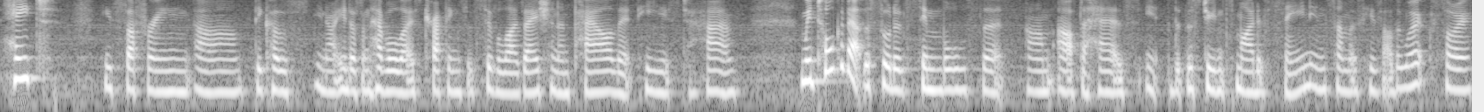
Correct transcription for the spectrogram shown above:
heat, He's suffering uh, because you know he doesn't have all those trappings of civilization and power that he used to have. And we talk about the sort of symbols that um, Arthur has i that the students might have seen in some of his other works. So,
